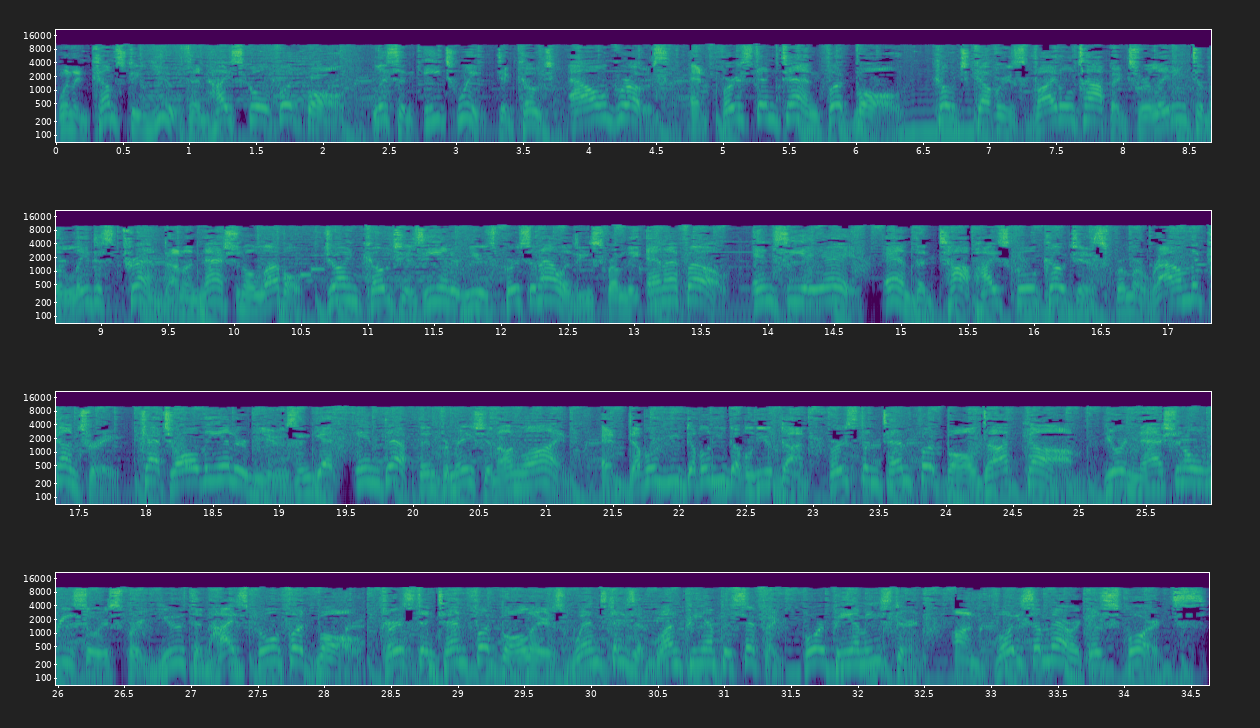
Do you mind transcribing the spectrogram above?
When it comes to youth and high school football, listen each week to Coach Al Gross at First and 10 Football. Coach covers vital topics relating to the latest trend on a national level. Join Coach as he interviews personalities from the NFL, NCAA, and the top high school coaches from around the country. Catch all the interviews and get in-depth information online at www.firstand10football.com. Your national resource for youth and high school football. First and 10 Football airs Wednesdays at 1 p.m. Pacific, 4 p.m. Eastern on Voice America Sports.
